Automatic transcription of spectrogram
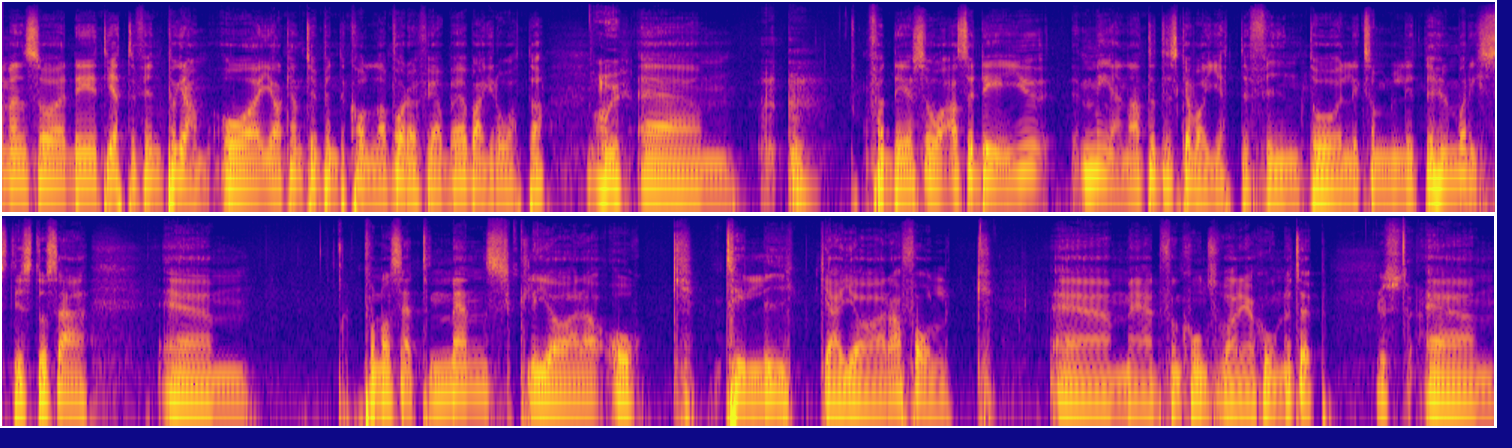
men så det är ett jättefint program och jag kan typ inte kolla på det för jag börjar bara gråta. Oj. Ehm, för det är så, alltså det är ju menat att det ska vara jättefint och liksom lite humoristiskt och så här, ehm, på något sätt mänskliggöra och tillikagöra folk eh, med funktionsvariationer typ. Just det.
